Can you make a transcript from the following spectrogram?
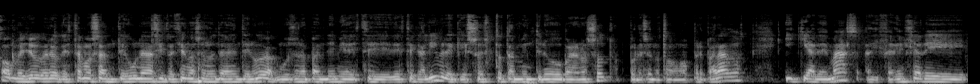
Hombre, yo creo que estamos ante una situación absolutamente nueva, como es una pandemia de este, de este calibre, que eso es totalmente nuevo para nosotros, por eso no estamos preparados, y que además, a diferencia de,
